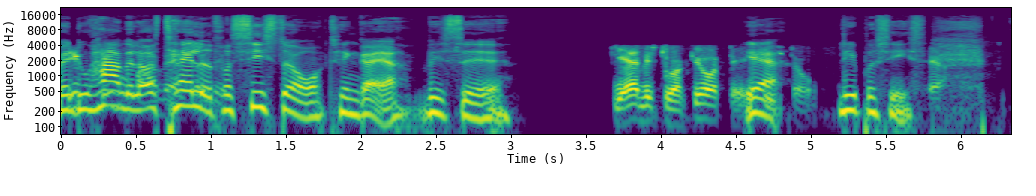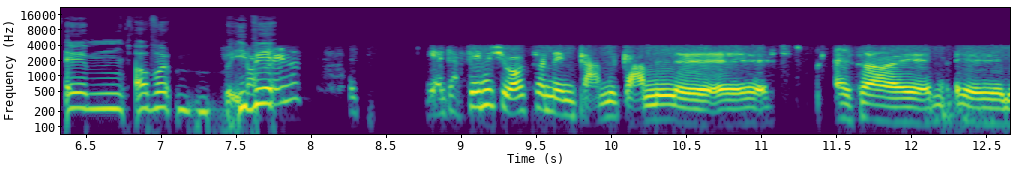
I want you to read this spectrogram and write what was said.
Men det, du har vel også tallet fra sidste år, tænker jeg, hvis... Øh... Ja, hvis du har gjort det Ja, sidste år. lige præcis. Ja. Øhm, og hvor, I Der ved, findes, ja, der findes jo også sådan en gammel, gammel... Øh, altså, øh, øh,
